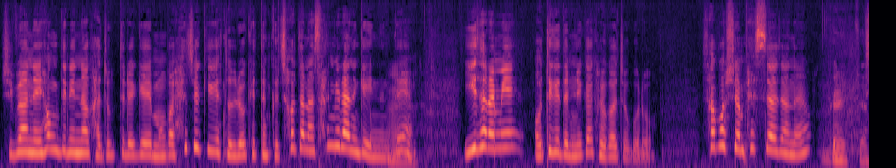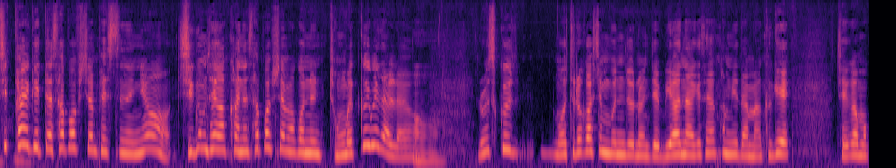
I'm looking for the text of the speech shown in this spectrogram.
주변의 형들이나 가족들에게 뭔가 해주기 위해서 노력했던 그 처절한 삶이라는 게 있는데 음. 이 사람이 어떻게 됩니까? 결과적으로. 사법시험 패스하잖아요. 그렇죠. 18기 때 사법시험 패스는요. 지금 생각하는 사법시험하고는 정말 급이 달라요. 어. 로스쿨 뭐 들어가신 분들은 이제 미안하게 생각합니다만 그게 제가 뭐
